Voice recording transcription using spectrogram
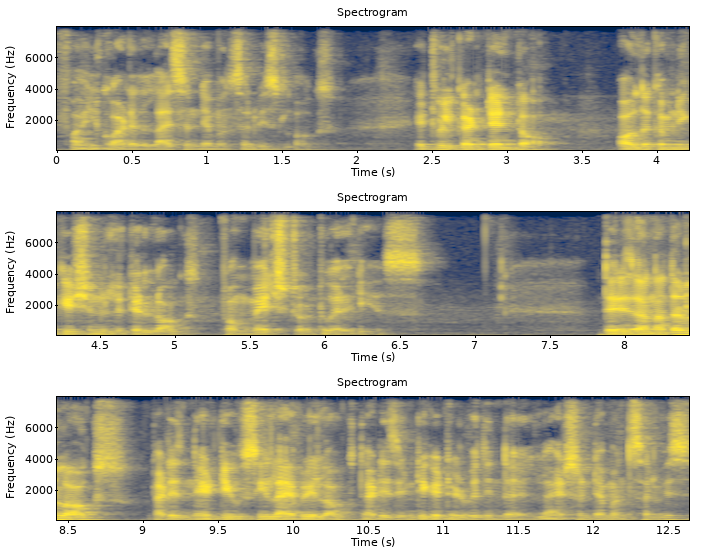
file called as license daemon service logs. It will contain the, all the communication related logs from Mailstore to LDS. There is another logs that is native C library logs that is integrated within the license daemon service.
